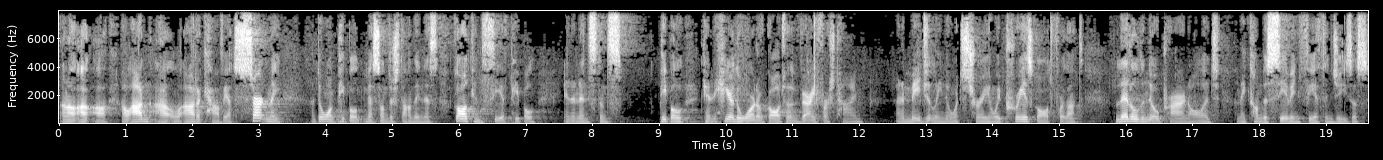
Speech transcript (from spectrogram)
And I'll, I'll, I'll, add, I'll add a caveat. Certainly, I don't want people misunderstanding this. God can save people in an instance. People can hear the word of God for the very first time and immediately know it's true. And we praise God for that. Little to no prior knowledge, and they come to saving faith in Jesus.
